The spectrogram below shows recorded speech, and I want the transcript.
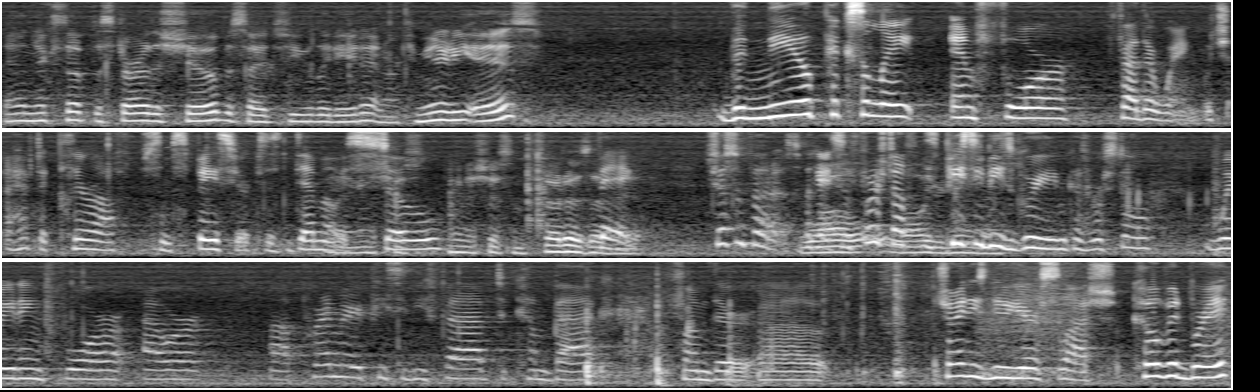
And next up, the star of the show, besides you, Lady Ada, and our community is The NeoPXL8 M4 Featherwing, which I have to clear off some space here because this demo is so show, I'm going to show some photos of big. it. Show some photos. Okay, so first off, this PCB is green because we're still waiting for our uh, primary PCB fab to come back from their uh, Chinese New Year slash COVID break.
